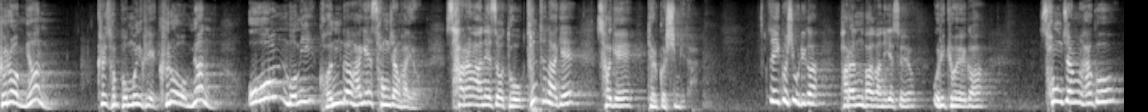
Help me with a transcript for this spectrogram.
그러면 그래서 본문이 그래 그러면 온 몸이 건강하게 성장하여 사랑 안에서 더욱 튼튼하게 서게 될 것입니다. 그래서 이것이 우리가 바라는 바가 아니겠어요? 우리 교회가 성장하고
